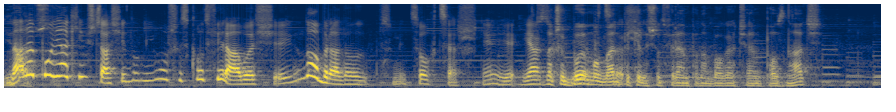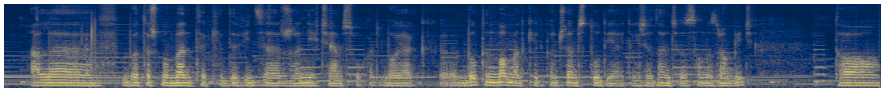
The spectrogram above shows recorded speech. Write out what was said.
Nie no ale zawsze. po jakimś czasie, no mimo wszystko otwierałeś się i no dobra, no w sumie co chcesz, nie? Jak, to znaczy, były momenty, chcesz. kiedy się otwierałem Pana Boga, chciałem poznać, ale były też momenty, kiedy widzę, że nie chciałem słuchać, bo jak był ten moment, kiedy kończyłem studia i tak wiedziałem, co ze sobą zrobić, to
